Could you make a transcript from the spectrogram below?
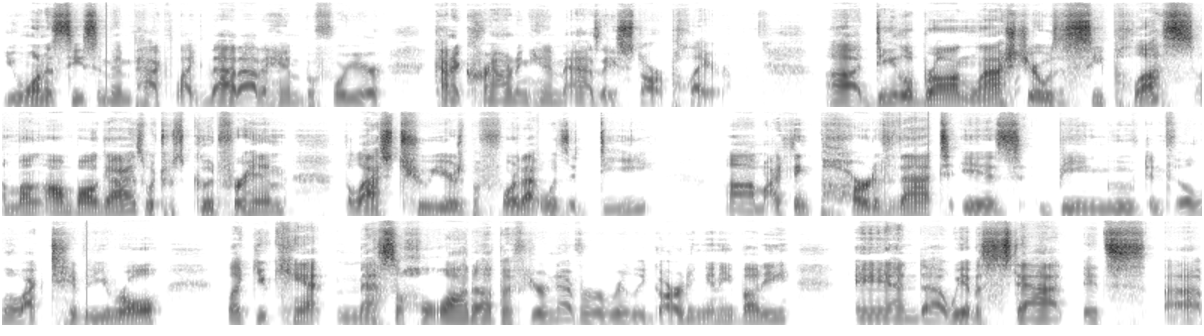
you want to see some impact like that out of him before you're kind of crowning him as a star player. Uh, D. LeBron last year was a C plus among on ball guys, which was good for him. The last two years before that was a D. Um, I think part of that is being moved into the low activity role. Like you can't mess a whole lot up if you're never really guarding anybody and uh, we have a stat. It's uh,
